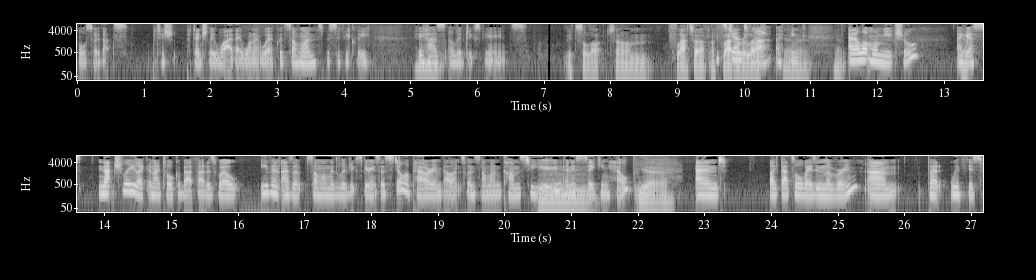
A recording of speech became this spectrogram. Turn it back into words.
also that's potentially why they want to work with someone specifically who has a lived experience. It's a lot um, flatter, a It's flatter relationship. relation. I Yeah, think. Yeah. and a lot more mutual. I Yeah. guess naturally, like, and I talk about that as well. Even as a someone with lived experience, there's still a power imbalance when someone comes to you and is mm. seeking help, yeah. and like that's always in the room. Um, but with this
